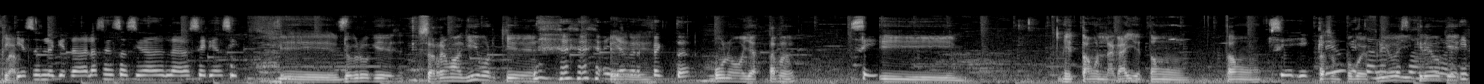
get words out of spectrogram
Claro. Y eso es lo que te da la sensación de la serie en sí. Eh, yo creo que cerremos aquí porque. ya, eh, perfecto. Uno ya está tarde Sí. y estamos en la calle, estamos. Estamos Sí, y hace un poco de frío y creo que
